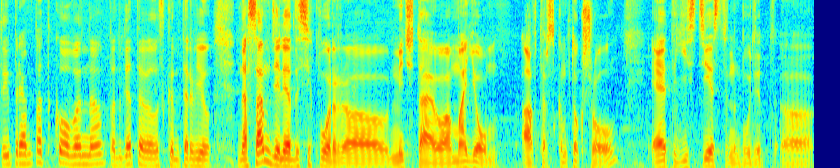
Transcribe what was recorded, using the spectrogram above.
ты прям подкована, подготовилась к интервью. На самом деле я до сих пор э, мечтаю о моем авторском ток-шоу. Это, естественно, будет э,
